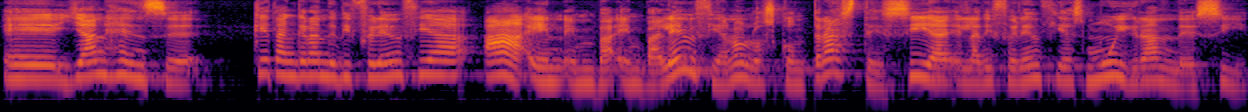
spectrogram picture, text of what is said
Eh, Jan Hense, ¿qué tan grande diferencia? Ah, en, en, Valencia, ¿no? Los contrastes, sí, la diferencia es muy grande, sí.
